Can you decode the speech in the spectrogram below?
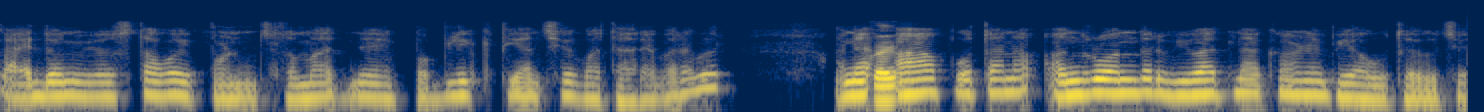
કાયદોની વ્યવસ્થા હોય પણ સમાજને પબ્લિક ત્યાં છે વધારે બરાબર? અને કઈ- આ પોતાના અંદરો અંદર વિવાદના કારણે બી આવું થયું છે.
